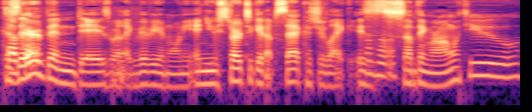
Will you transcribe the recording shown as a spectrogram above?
because there have been days where like Vivian won't eat, and you start to get upset because you're like, is Mhm. something wrong with you,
